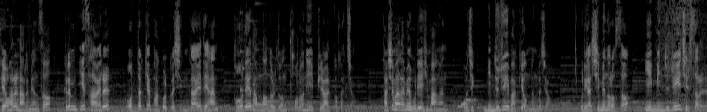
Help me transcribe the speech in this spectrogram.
대화를 나누면서 그러면 이 사회를 어떻게 바꿀 것인가에 대한 거대 담론을 둔 토론이 필요할 것 같죠. 다시 말하면 우리의 희망은 오직 민주주의밖에 없는 거죠. 우리가 시민으로서 이 민주주의 질서를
